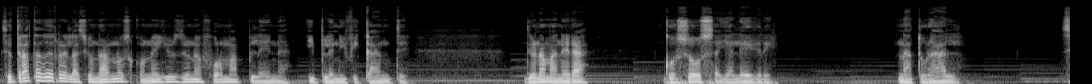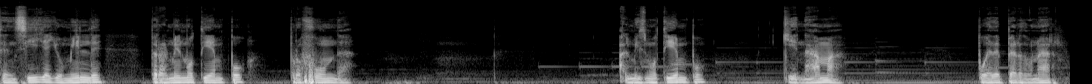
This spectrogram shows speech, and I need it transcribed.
se trata de relacionarnos con ellos de una forma plena y plenificante, de una manera gozosa y alegre, natural, sencilla y humilde, pero al mismo tiempo profunda. Al mismo tiempo, quien ama puede perdonar,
